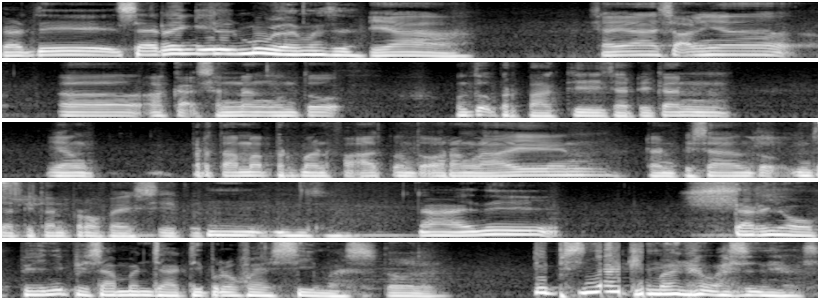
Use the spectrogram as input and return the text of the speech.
berarti sharing ilmu lah Mas ya. Ya, saya soalnya eh, agak senang untuk untuk berbagi. Jadi kan yang pertama bermanfaat untuk orang lain dan bisa untuk menjadikan profesi itu. Hmm, hmm. Nah, ini dari hobi ini bisa menjadi profesi, Mas. Betul. Tipsnya gimana Mas ini, Mas?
